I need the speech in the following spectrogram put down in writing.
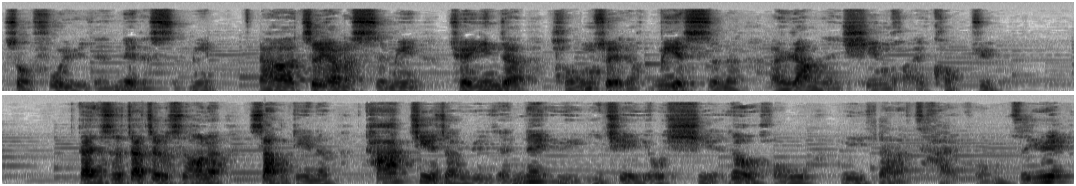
所赋予人类的使命。然而，这样的使命却因着洪水的灭世呢，而让人心怀恐惧。但是在这个时候呢，上帝呢，他借着与人类与一切有血肉活物立下了彩虹之约，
